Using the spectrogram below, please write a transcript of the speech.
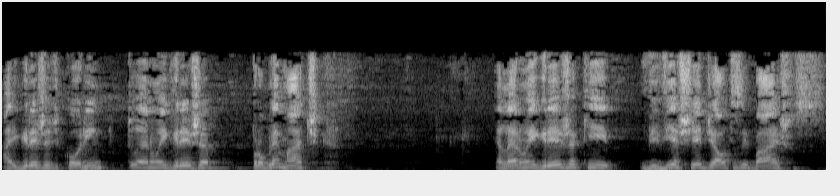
a igreja de Corinto era uma igreja problemática. Ela era uma igreja que vivia cheia de altos e baixos.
